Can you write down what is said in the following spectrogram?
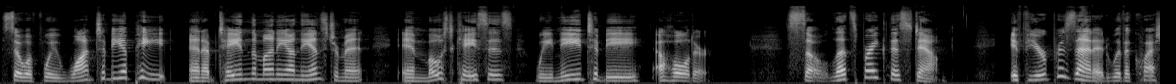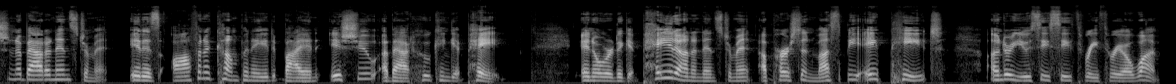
So, if we want to be a PEAT and obtain the money on the instrument, in most cases, we need to be a holder. So, let's break this down. If you're presented with a question about an instrument, it is often accompanied by an issue about who can get paid. In order to get paid on an instrument, a person must be a PEAT under UCC 3301.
